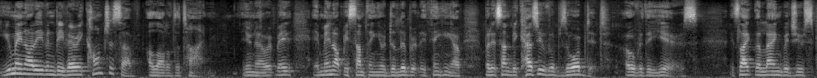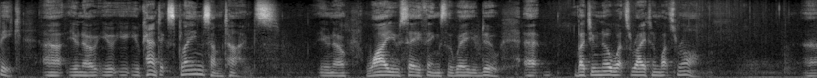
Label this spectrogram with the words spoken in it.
you may not even be very conscious of a lot of the time. You know, it may, it may not be something you're deliberately thinking of, but it's something because you've absorbed it over the years. It's like the language you speak. Uh, you know, you, you, you can't explain sometimes, you know, why you say things the way you do, uh, but you know what's right and what's wrong. Uh,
